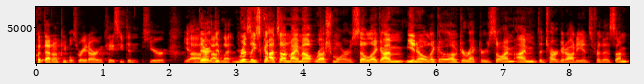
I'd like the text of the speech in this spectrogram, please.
put that on people's radar in case you didn't hear. Yeah, uh, the, Ridley Scott's on my Mount Rushmore, so like I'm, you know, like of directors, so I'm I'm the target audience for this. I'm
